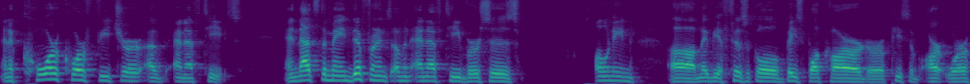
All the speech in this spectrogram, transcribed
and a core, core feature of NFTs. And that's the main difference of an NFT versus owning uh, maybe a physical baseball card or a piece of artwork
